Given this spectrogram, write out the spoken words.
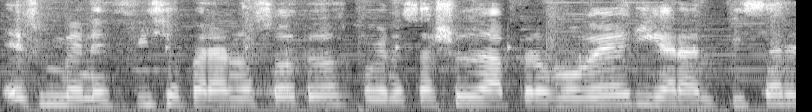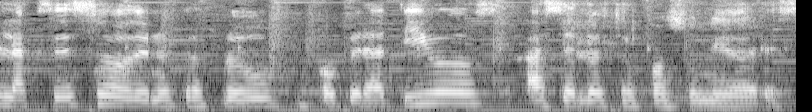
es un beneficio para nosotros porque nos ayuda a promover y garantizar el acceso de nuestros productos cooperativos hacia nuestros consumidores.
